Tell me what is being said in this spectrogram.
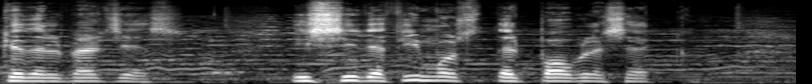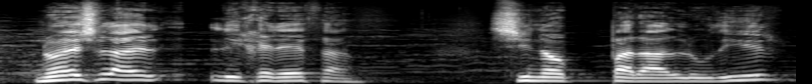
que del vergés y si decimos del pobre sec. No es la ligereza, sino para aludir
